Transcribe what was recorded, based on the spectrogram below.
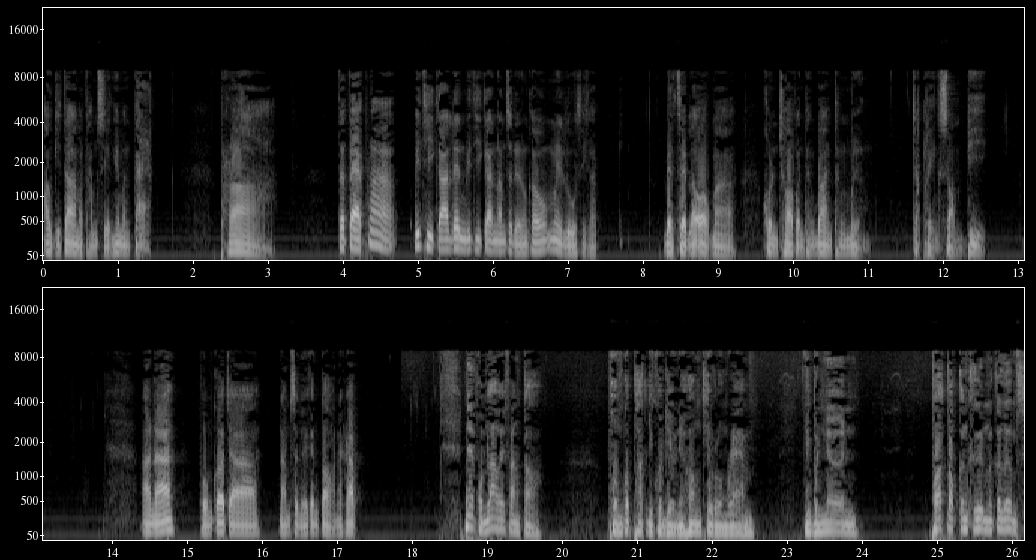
เอากีตาร์มาทำเสียงให้มันแตก พร่าแต่แตกพร่า วิธีการเล่นวิธีการนำเสนอของเขาไม่รู้สิครับ เบ็ดเสร็จแล้วออกมาคนชอบกันทั้งบ้านทั้งเมือง จากเพลงซอมบี้อ่านะ ผมก็จะนำเสนอกันต่อนะครับ เนี่ยผมเล่าให้ฟังต่อ ผมก็พักอยู่คนเดียวในห้องที่โรงแรม อยู่บนเนินพอตกกลางคืนมันก็เริ่มส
